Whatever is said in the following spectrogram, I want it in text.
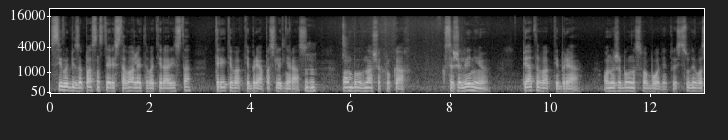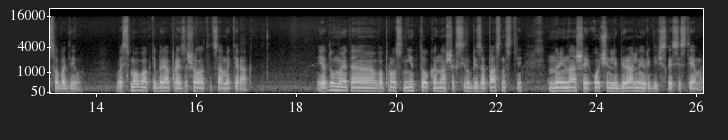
Силы безопасности арестовали этого террориста 3 октября, последний раз. Угу. Он был в наших руках. К сожалению, 5 октября он уже был на свободе, то есть суд его освободил. 8 октября произошел этот самый теракт. Я думаю, это вопрос не только наших сил безопасности, но и нашей очень либеральной юридической системы.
